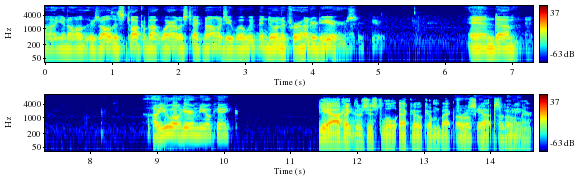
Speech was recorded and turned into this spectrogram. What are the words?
Uh, you know, there's all this talk about wireless technology. Well, we've been doing it for 100 years. And um, are you all hearing me okay? Yeah, I I think am. there's just a little echo coming back Oh, through okay, Scott's phone there.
